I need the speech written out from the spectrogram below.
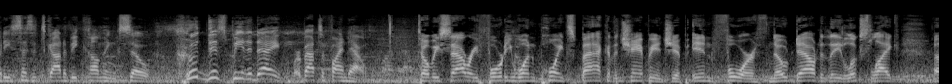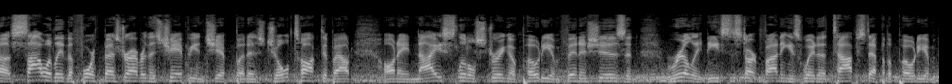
but he says it's got to be coming. So, could this be the day? We're about to find out. Toby Sowery, 41 points back of the championship in fourth. No doubt that he looks like uh, solidly the fourth best driver in this championship, but as Joel talked about, on a nice little string of podium finishes and really needs to start finding his way to the top step of the podium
